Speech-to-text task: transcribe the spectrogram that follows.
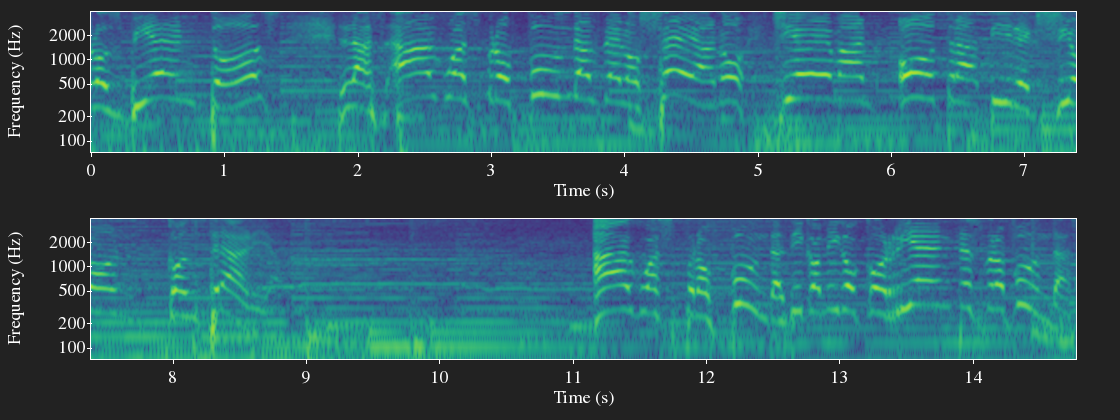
los vientos, las aguas profundas del océano llevan otra dirección contraria. Aguas profundas, di conmigo corrientes profundas.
